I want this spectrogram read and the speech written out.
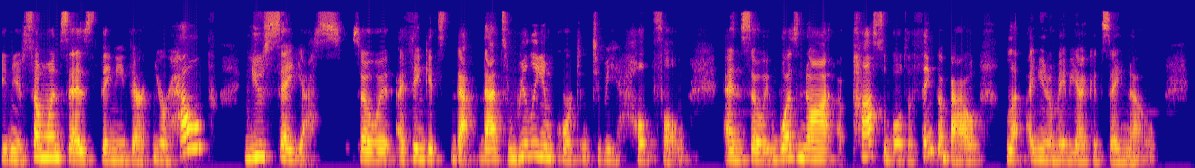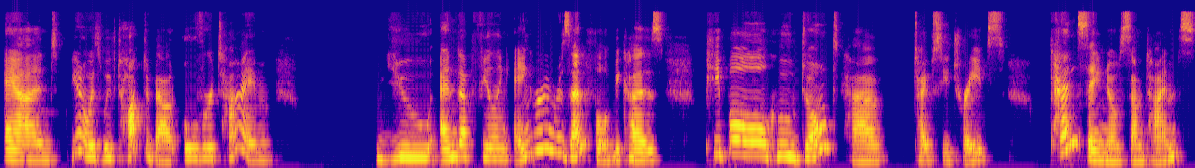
You know, someone says they need their your help, you say yes. So it, I think it's that that's really important to be helpful. And so it was not possible to think about, you know, maybe I could say no. And, you know, as we've talked about over time, you end up feeling angry and resentful because people who don't have type C traits can say no sometimes.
